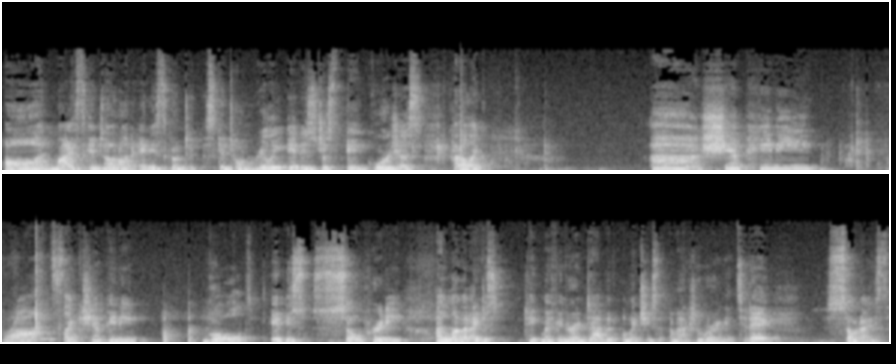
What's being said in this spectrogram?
on my skin tone, on any skin, skin tone really. It is just a gorgeous kind of like ah, champagne bronze, like champagne gold. It is so pretty. I love it. I just take my finger and dab it on my cheeks. I'm actually wearing it today. So nice.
